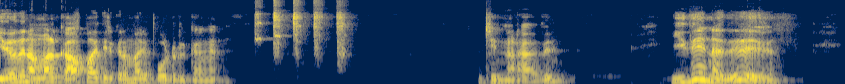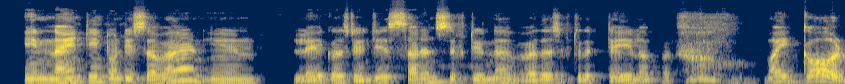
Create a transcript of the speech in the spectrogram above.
இது வந்து நம்மால் காப்பாத்தி இருக்கிற மாதிரி போட்டுருக்காங்க. என்னடா அது இது என்னது? In 1927 in laker ranges sudden shift in weather shift the tail of my God!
